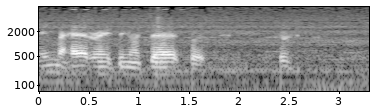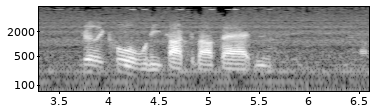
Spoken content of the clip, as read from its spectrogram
hang my head or anything like that, but it was really cool when he talked about that and you know,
